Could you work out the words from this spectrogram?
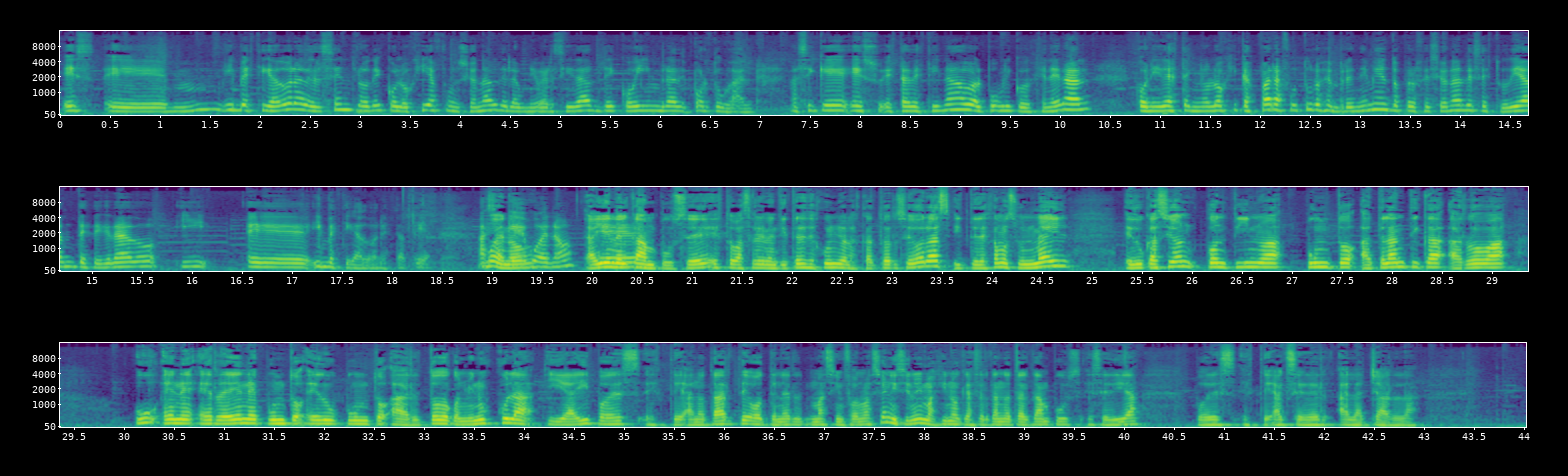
Es eh, mm, investigadora del Centro de Ecología Funcional de la Universidad de Coimbra de Portugal. Así que es, está destinado al público en general con ideas tecnológicas para futuros emprendimientos profesionales, estudiantes de grado y eh, investigadores también. Así bueno, que, bueno, ahí en el eh, campus, ¿eh? esto va a ser el 23 de junio a las 14 horas y te dejamos un mail educacioncontinua.atlántica unrn.edu.ar, todo con minúscula y ahí podés este, anotarte o tener más información y si no, imagino que acercándote al campus ese día podés este, acceder a la charla.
